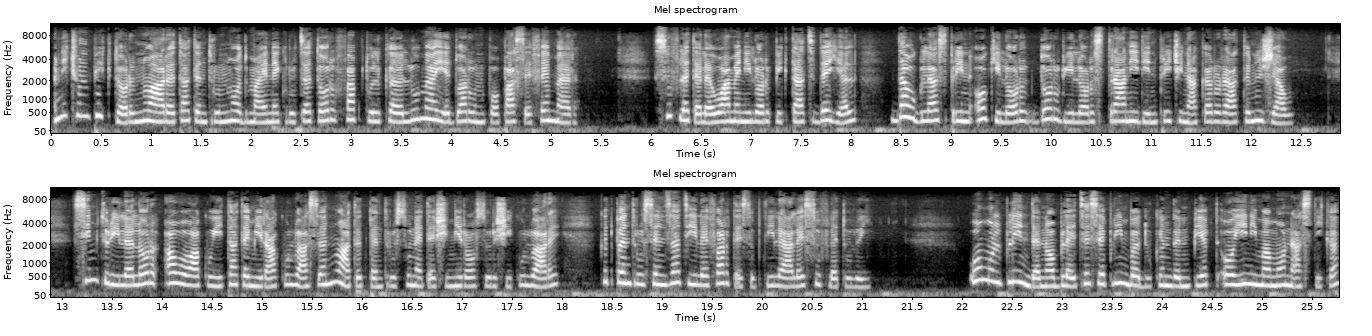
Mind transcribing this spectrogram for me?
Niciun pictor nu a arătat într-un mod mai necruțător faptul că lumea e doar un popas efemer. Sufletele oamenilor pictați de el dau glas prin ochii lor dorurilor stranii din pricina cărora tânjeau. Simțurile lor au o acuitate miraculoasă nu atât pentru sunete și mirosuri și culoare, cât pentru senzațiile foarte subtile ale sufletului. Omul plin de noblețe se plimbă ducând în piept o inimă monastică,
